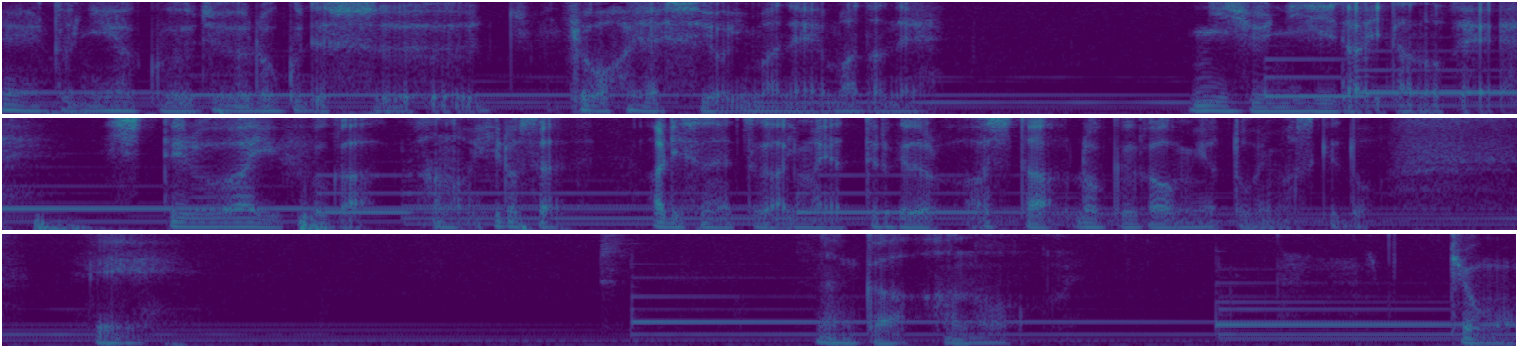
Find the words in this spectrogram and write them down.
えっ、ー、と216です。今日早いっすよ。今ねまだね22時台なので知ってるワイフがあの広瀬アリスのやつが今やってるけど明日録画を見ようと思いますけどえー、なんかあの今日も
